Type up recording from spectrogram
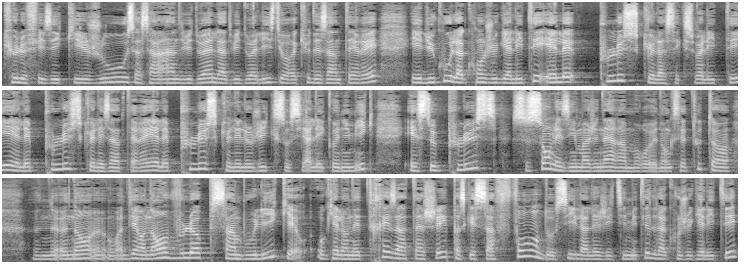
que le physique qui joue, ça serait individuel, individualiste, il y aurait que des intérêts. Et du coup, la conjugalité, elle est plus que la sexualité, elle est plus que les intérêts, elle est plus que les logiques sociales et économiques. Et ce plus, ce sont les imaginaires amoureux. Donc c'est tout un, on va dire, une enveloppe symbolique auquel on est très attaché parce que ça fonde aussi la légitimité de la conjugalité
